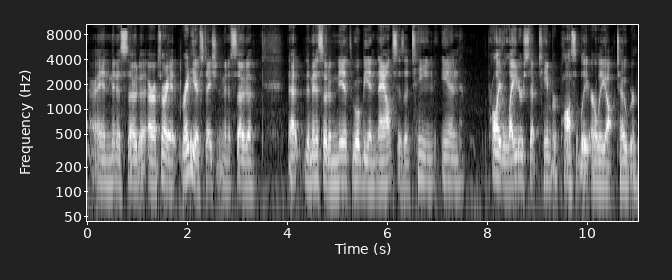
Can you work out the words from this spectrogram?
in Minnesota, or I'm sorry, a radio station in Minnesota that the Minnesota Myth will be announced as a team in probably later September, possibly early October.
